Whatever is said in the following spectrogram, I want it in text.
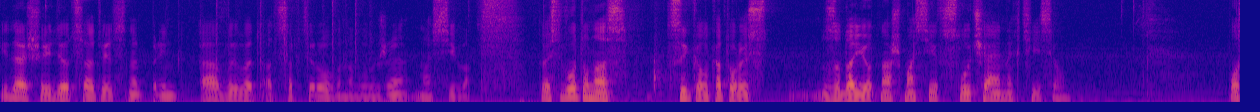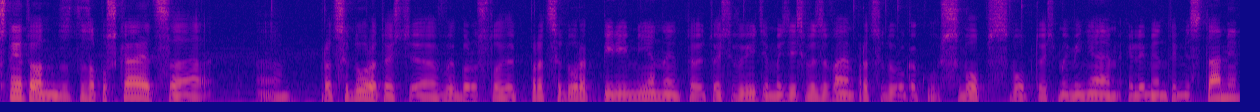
И дальше идет, соответственно, print А, вывод отсортированного уже массива. То есть вот у нас цикл, который задает наш массив случайных чисел. После этого запускается э, процедура, то есть э, выбор условий, процедура перемены, то, то есть вы видите, мы здесь вызываем процедуру какую? Swap, swap, то есть мы меняем элементы местами,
